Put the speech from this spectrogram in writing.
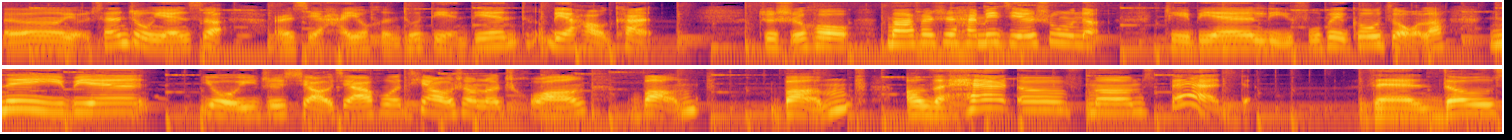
嗯，有三种颜色，而且还有很多点点，特别好看。这时候麻烦事还没结束呢，这边礼服被勾走了，那一边有一只小家伙跳上了床，bump bump on the head of mom's bed. Then those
